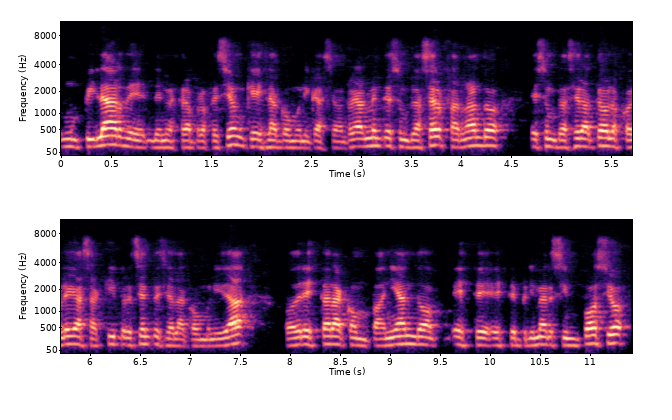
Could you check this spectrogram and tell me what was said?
un pilar de, de nuestra profesión que es la comunicación. Realmente es un placer, Fernando, es un placer a todos los colegas aquí presentes y a la comunidad poder estar acompañando este, este primer simposio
